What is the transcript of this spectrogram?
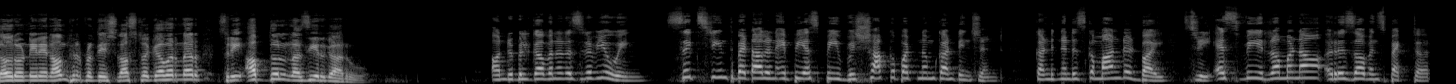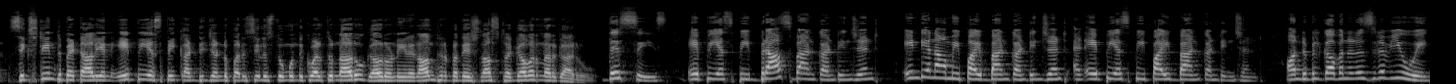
గౌరవనీయులైన ఆంధ్రప్రదేశ్ రాష్ట్ర గవర్నర్ శ్రీ అబ్దుల్ నజీర్ గారు Honorable Governor is reviewing 16th Battalion APSP Vishakhapatnam Contingent. Contingent is commanded by Sri S.V. Ramana, Reserve Inspector. Sixteenth battalion APSP contingent పరిశీలిస్తూ ముందుకు వెళ్తున్నారు గౌరవనీయులైన ఆంధ్రప్రదేశ్ రాష్ట్ర గవర్నర్ గారు This is APSP Brass Band Contingent, Indian Army Pipe Band Contingent, and APSP Pipe Band Contingent. Honorable Governor is reviewing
